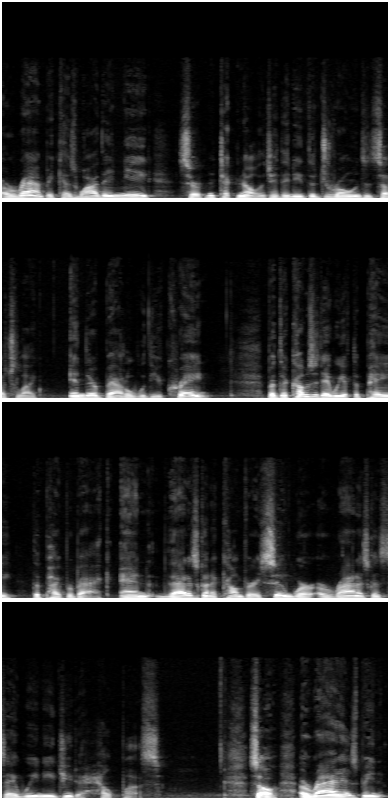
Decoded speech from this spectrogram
Iran because why they need certain technology, they need the drones and such like in their battle with Ukraine. But there comes a day we have to pay the piper back, and that is going to come very soon where Iran is going to say, We need you to help us. So, Iran has been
